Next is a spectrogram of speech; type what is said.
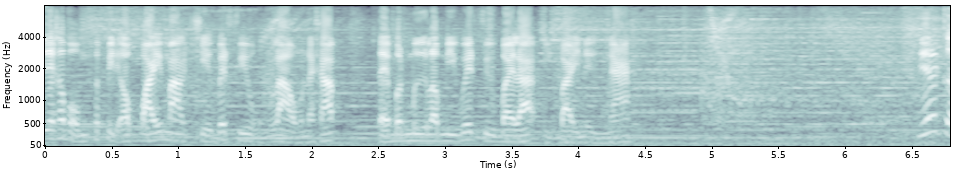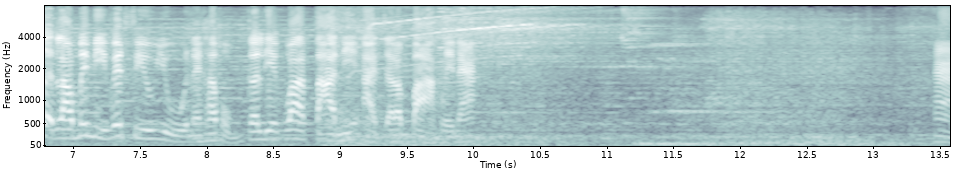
นะครับผมสปีดออฟไว้มาเคลียร์เวทฟิลของเรานะครับแต่บนมือเรามีเวทฟิลใบละอีกใบหนึ่งนะ นี่ถ้าเกิดเราไม่มีเวทฟิลอยู่นะครับผมก็เรียกว่าตานี้อาจจะลำบากเลยนะอ่า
